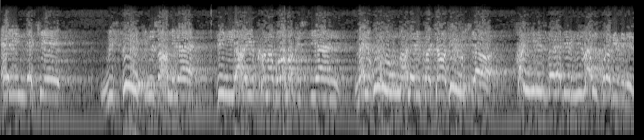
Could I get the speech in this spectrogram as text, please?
elindeki müşrik nizam ile dünyayı kana bulamak isteyen melun Amerika kafir Rusya! Hanginiz böyle bir nizam kurabildiniz?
